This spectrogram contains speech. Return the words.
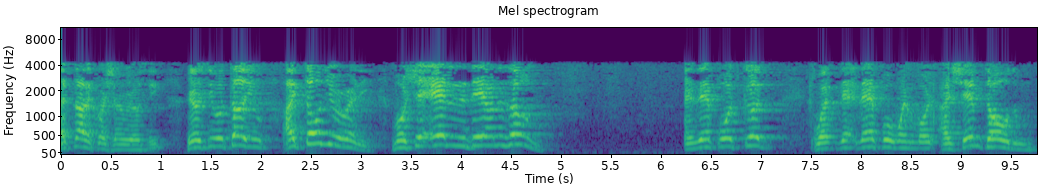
That's not a question of Yossi. Yossi will tell you, I told you already. Moshe added a day on his own. And therefore it's good. When, therefore, when Hashem told him,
